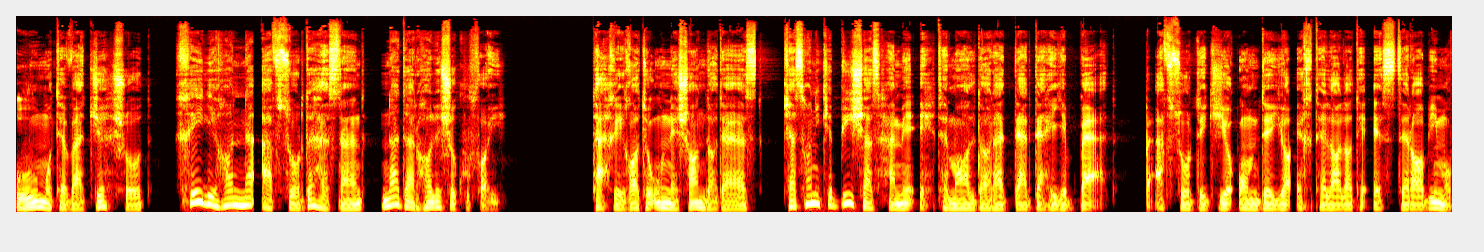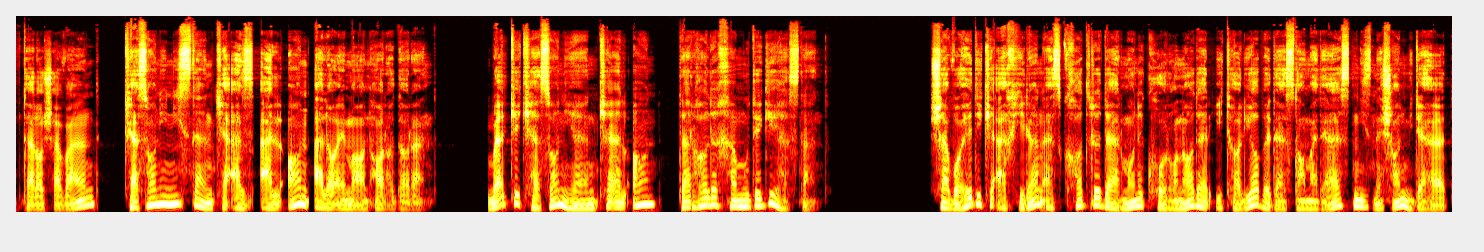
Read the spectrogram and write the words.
او متوجه شد خیلی ها نه افسرده هستند نه در حال شکوفایی. تحقیقات او نشان داده است کسانی که بیش از همه احتمال دارد در دهه بعد به افسردگی عمده یا اختلالات استرابی مبتلا شوند کسانی نیستند که از الان علائم آنها را دارند بلکه کسانی هستند که الان در حال خمودگی هستند. شواهدی که اخیرا از کادر درمان کرونا در ایتالیا به دست آمده است نیز نشان می‌دهد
